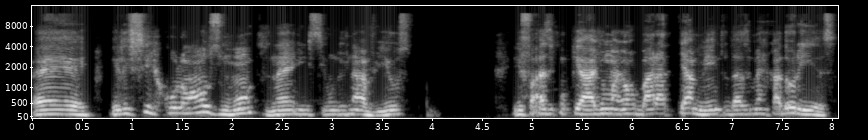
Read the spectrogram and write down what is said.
é, eles circulam aos montes, né? Em cima dos navios. e fazem com que haja um maior barateamento das mercadorias.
